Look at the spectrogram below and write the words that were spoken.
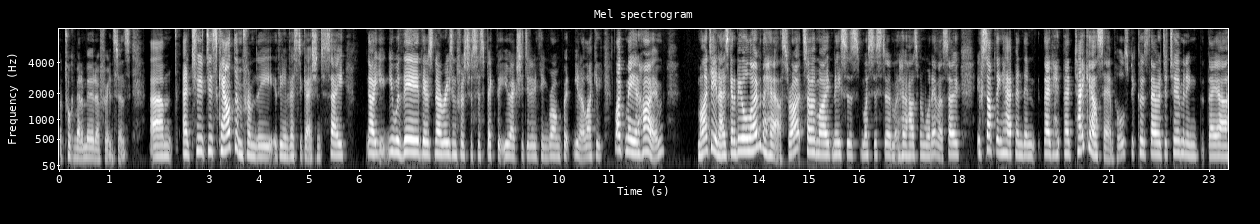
I'm talking about a murder, for instance, um, and to discount them from the the investigation to say. No, you, you were there. There's no reason for us to suspect that you actually did anything wrong. But you know, like like me at home, my DNA is going to be all over the house, right? So my nieces, my sister, her husband, whatever. So if something happened, then they'd they'd take our samples because they were determining that they are.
